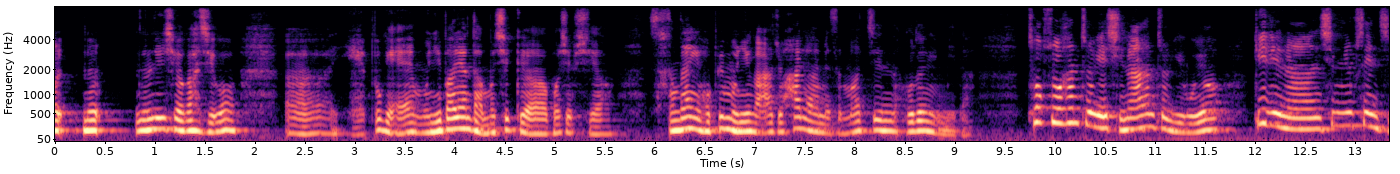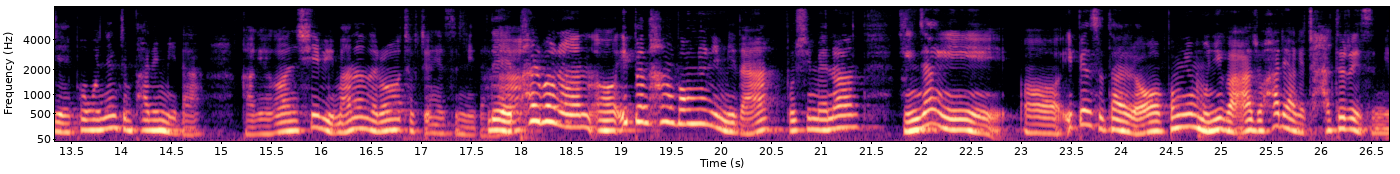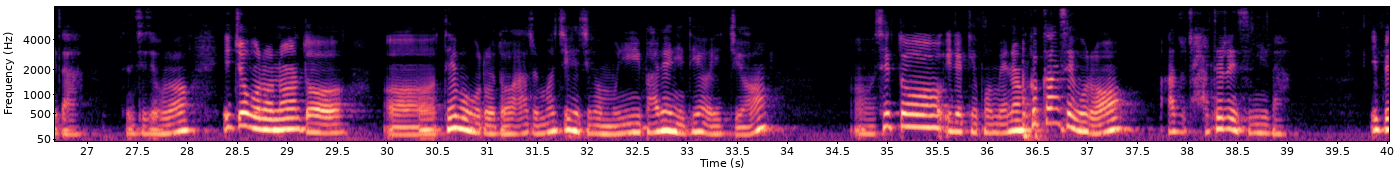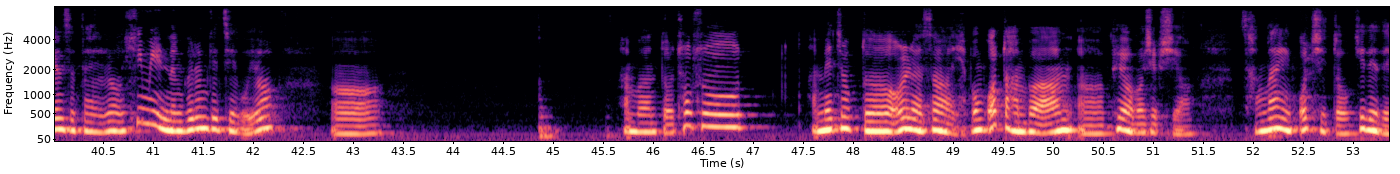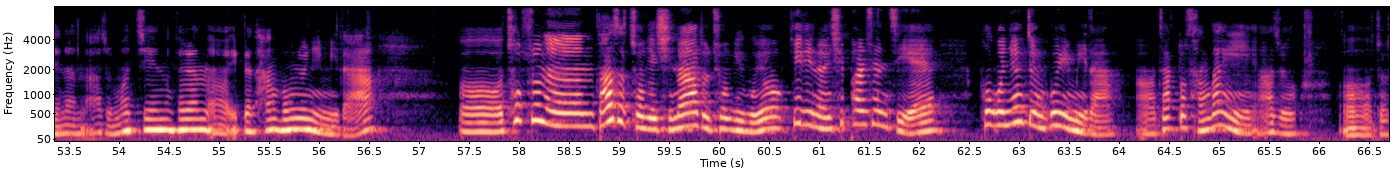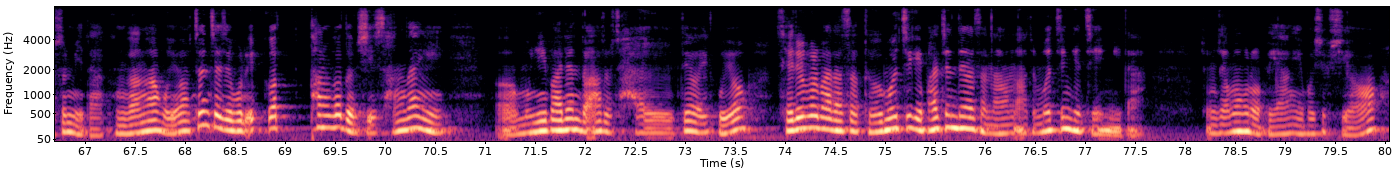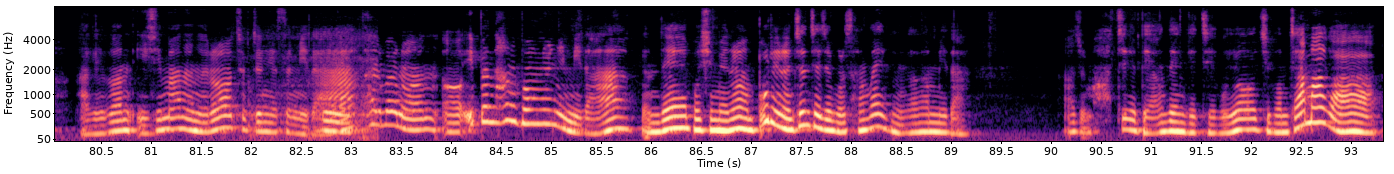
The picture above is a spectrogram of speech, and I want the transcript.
늘리셔가지고 어, 예쁘게 무늬 발현도 한번 시켜 보십시오. 상당히 호피 무늬가 아주 화려하면서 멋진 호등입니다. 촉수 한쪽에 신화 한쪽이고요. 길이는 16cm에 폭은 0.8입니다. 가격은 12만원으로 책정했습니다. 네, 8번은 어, 입변 항복륜입니다. 보시면은 굉장히 어, 입변 스타일로 복륜 무늬가 아주 화려하게 잘 들어 있습니다. 전체적으로 이쪽으로는 또 어, 대복으로도 아주 멋지게 지금 무늬 발현이 되어 있죠. 어, 색도 이렇게 보면은 극강색으로 아주 잘 들어 있습니다. 입변 스타일로 힘이 있는 그런 개체고요. 어, 한번 또 촉수 한 몇 쪽 더 올려서 예쁜 꽃도 한번 어, 피워 보십시오. 상당히 꽃이 또 기대되는 아주 멋진 그런 어, 입변 항복륜입니다. 어, 촉에 신화 두 촉이고요. 길이는 18cm에 폭은 0.9입니다. 어, 작도 상당히 아주 어, 좋습니다. 건강하고요. 전체적으로 이것한 것 없이 상당히 어, 무늬 발현도 아주 잘 되어 있고요. 세력을 받아서 더 멋지게 발전되어서 나온 아주 멋진 개체입니다. 종자목으로 배양해 보십시오. 가격은 20만 원으로 책정했습니다. 네, 8번은 어, 이쁜 항복륜입니다. 근데 보시면은 뿌리는 전체적으로 상당히 건강합니다. 아주 멋지게 배양된 개체고요. 지금 자마가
